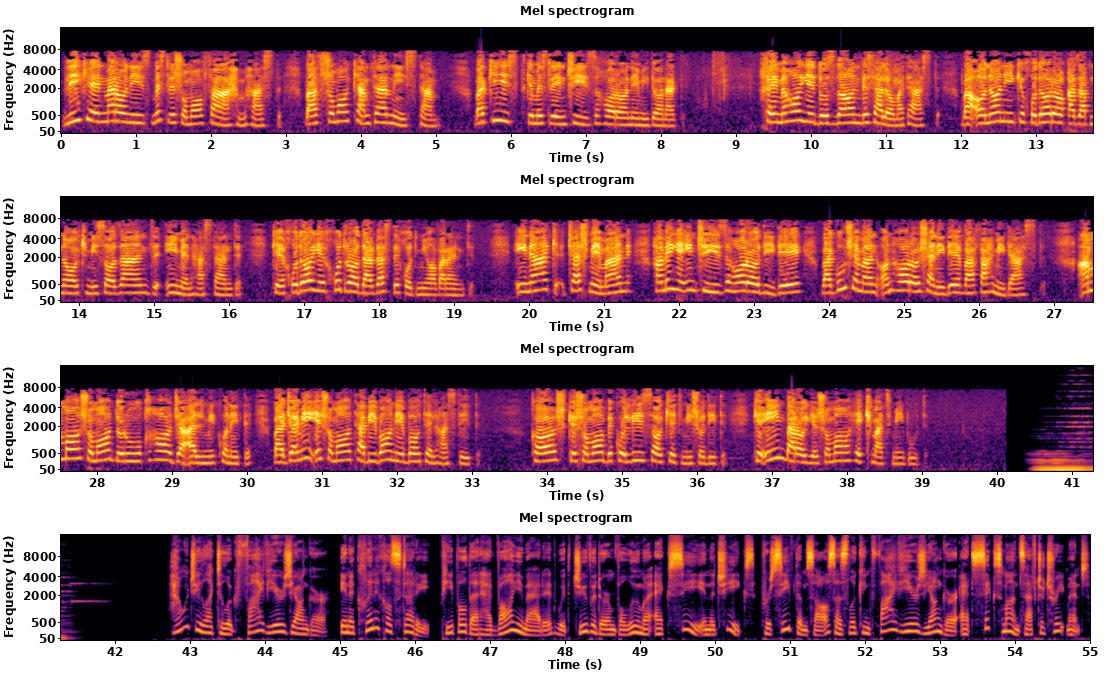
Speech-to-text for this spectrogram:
لیکن مرا نیز مثل شما فهم هست و از شما کمتر نیستم. و کیست که مثل این چیزها را نمی‌داند؟ خیمه های دزدان به سلامت است و آنانی که خدا را غضبناک می‌سازند ایمن هستند که خدای خود را در دست خود میآورند. اینک چشم من همه این چیزها را دیده و گوش من آنها را شنیده و فهمیده است. اما شما دروغ جعل می کنید و جمیع شما طبیبان باطل هستید. کاش که شما به کلی ساکت می شدید که این برای شما حکمت می بود How would you like to look five years younger? In a clinical study, people that had volume added with Juvederm Voluma XC in the cheeks perceived themselves as looking five years younger at six months after treatment.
